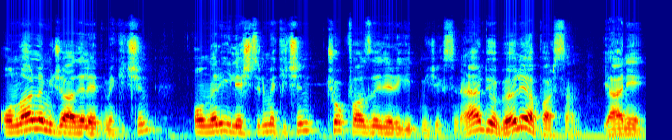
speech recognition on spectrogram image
Onlarla mücadele etmek için, onları iyileştirmek için çok fazla ileri gitmeyeceksin. Eğer diyor böyle yaparsan, yani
